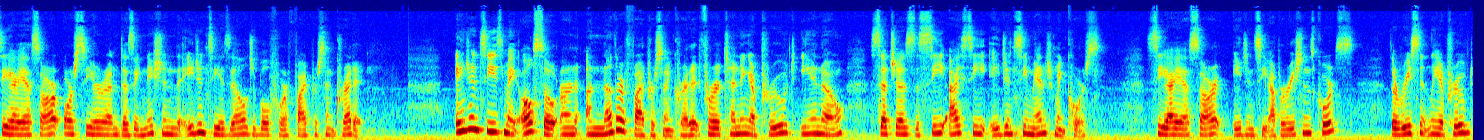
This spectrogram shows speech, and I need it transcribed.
CISR, or CRM designation, the agency is eligible for a 5% credit. Agencies may also earn another 5% credit for attending approved E&O such as the CIC Agency Management course, CISR Agency Operations course, the recently approved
